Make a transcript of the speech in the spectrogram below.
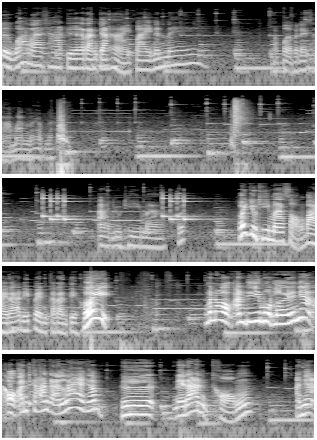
หรือว่าราชาเกลือกำลังจะหายไปนั่นแน่มาเปิดไปเลยสามันนะครับนะอะยูทีมาเฮ้ยเฮ้ยยูทีมาสองใบแล้วอันนี้เป็นการันตีเฮ้ยมันออกอันดีหมดเลยนะเนี่ยออกอันกลางกับอันแรกครับ คือในด้านของอันเนี้ย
